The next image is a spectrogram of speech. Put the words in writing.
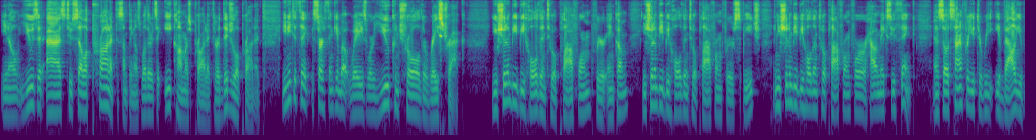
You know, use it as to sell a product to something else, whether it's an e-commerce product or a digital product. You need to think, start thinking about ways where you control the racetrack. You shouldn't be beholden to a platform for your income. You shouldn't be beholden to a platform for your speech. And you shouldn't be beholden to a platform for how it makes you think. And so it's time for you to reevaluate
